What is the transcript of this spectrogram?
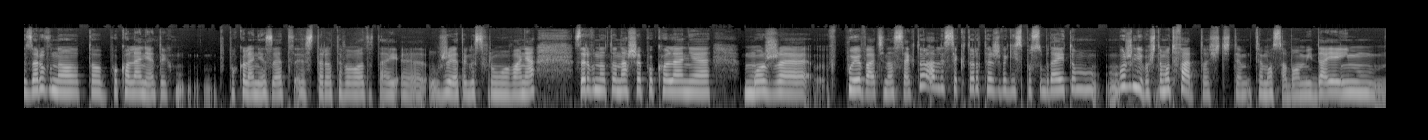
zarówno to pokolenie, tych, pokolenie Z, stereotypowo tutaj e, użyję tego sformułowania, zarówno to nasze pokolenie może wpływać na sektor, ale sektor też w jakiś sposób daje tą możliwość, tą otwartość wartość tym, tym osobom i daje im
